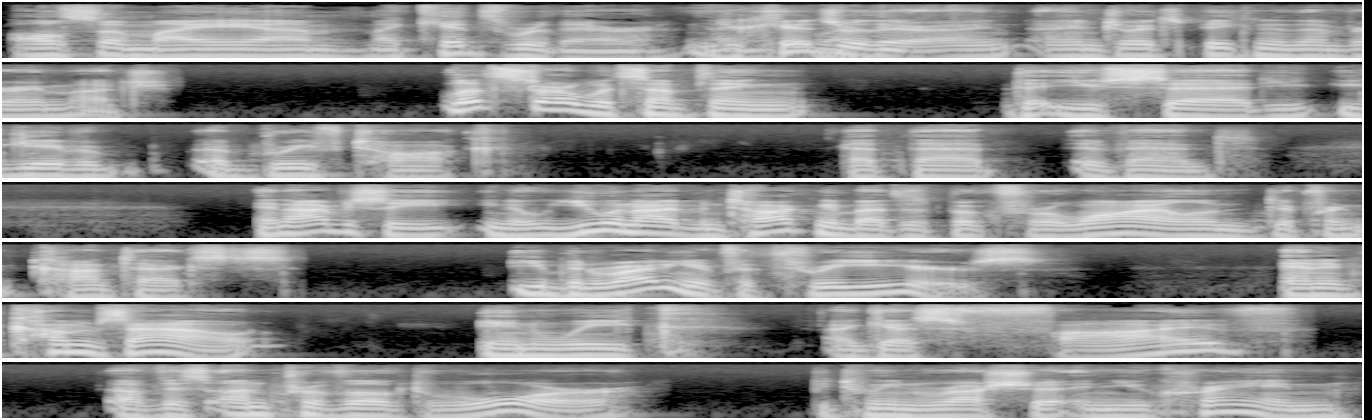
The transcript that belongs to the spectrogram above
also, my um, my kids were there. Your kids were there. I, I, enjoyed speaking to them very much. Let's start with something that you said. You, you gave a, a brief talk at that event, and obviously, you know, you and I have been talking about this book for a while in different contexts. You've been writing it for three years, and it comes out in week, I guess, five of this unprovoked war between Russia and Ukraine.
